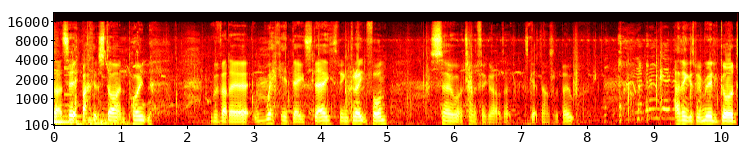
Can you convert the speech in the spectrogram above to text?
So that's it, back at starting point. We've had a wicked day today, it's been great fun. So I'm trying to figure out how to get down to the boat. I think it's been really good.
